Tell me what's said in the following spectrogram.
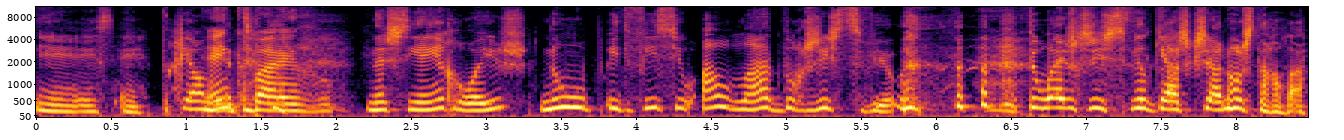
É, é, é, realmente. Em que bairro? Nasci em Arroios, num edifício ao lado do Registro Civil. tu és Registro Civil, que acho que já não está lá.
